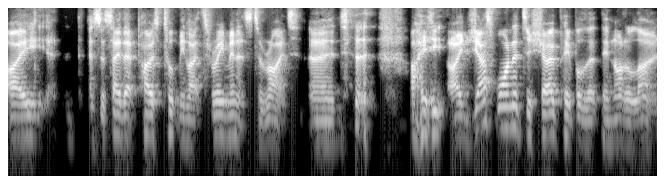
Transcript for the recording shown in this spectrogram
I as i say that post took me like three minutes to write and i i just wanted to show people that they're not alone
